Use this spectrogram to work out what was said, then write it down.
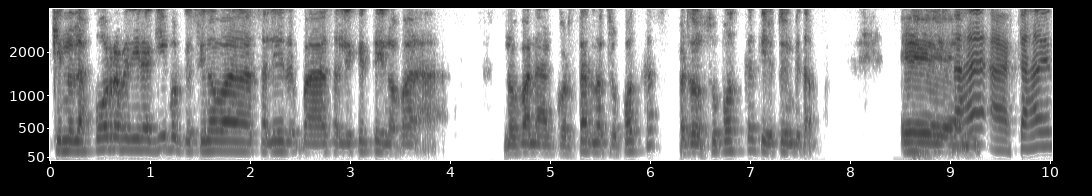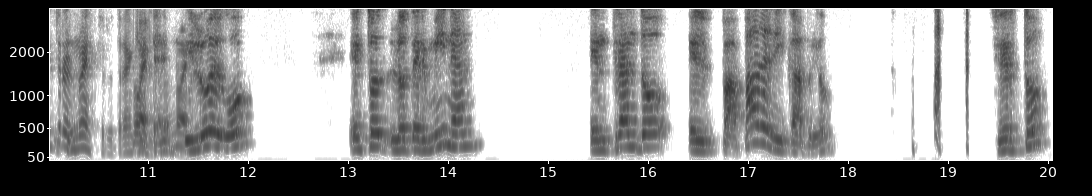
que no las puedo repetir aquí porque si no va a salir, va a salir gente y nos van a, nos van a cortar nuestro podcast, perdón, su podcast que yo estoy invitado. Eh, Estás, a- a- estás adentro del nuestro, tranquilo. Nuestro, y nuestro. luego, esto lo terminan entrando el papá de DiCaprio, ¿cierto?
